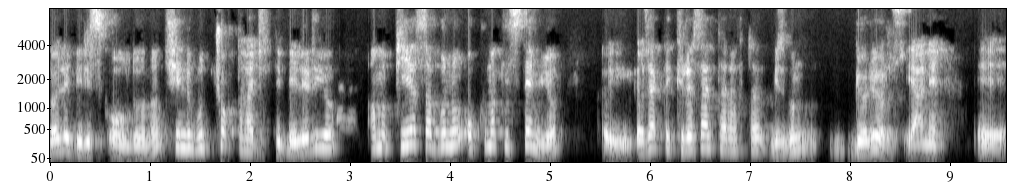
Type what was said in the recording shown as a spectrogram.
böyle bir risk olduğunu. Şimdi bu çok daha ciddi beliriyor ama piyasa bunu okumak istemiyor. E, özellikle küresel tarafta biz bunu görüyoruz. Yani e,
